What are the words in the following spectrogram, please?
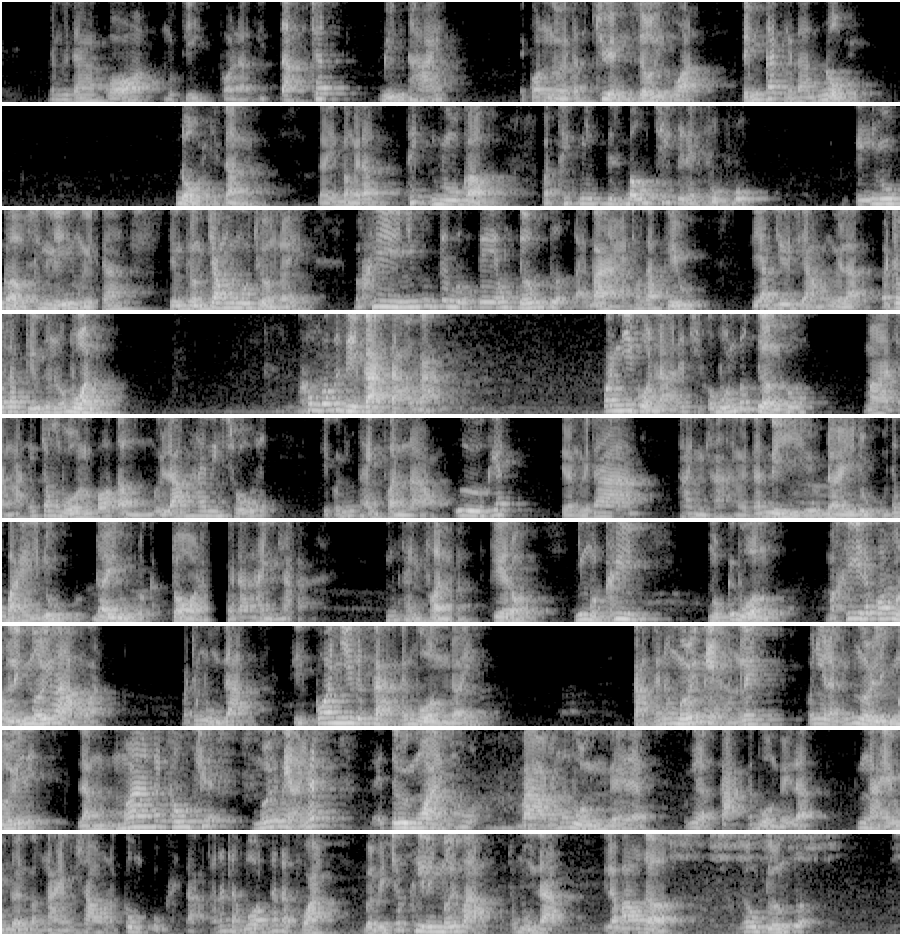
là người ta có một tí gọi là tí tạp chất biến thái. Con người ta chuyển giới các bạn tính cách người ta đổi đổi dần. Đấy, và người ta thích nhu cầu và thích những cái bẫu chip để phục vụ cái nhu cầu sinh lý của người ta. Thường thường trong cái môi trường đấy, và khi những cái bộ, cái ông tướng tượng, đại bàng trong giam cứu, thì em chia sẻ mọi người là ở trong giam cứu thì nó buồn. Không có cái gì cải tạo cả. Quanh đi quẩn lại nó chỉ có bốn bức tường thôi. Mà chẳng hạn như trong buồn nó có tầm 15 20 số đấy, thì có những thành phần nào ưa ghét thì là người ta hành hạ người ta đi đầy đủ, người ta bày đủ, đầy đủ được các trò để người ta hành hạ những thành phần kia rồi. Nhưng một khi, một cái buồng mà khi nó có một lính mới vào các bạn, vào trong buồng giam thì coi như được cả cái buồng đấy cảm thấy nó mới mẻ hẳn lên. Coi như là cái người lính mới đấy là mang cái câu chuyện mới mẻ nhất từ ngoài xã hội vào trong cái buồng đấy là cũng như là cả cái buồng đấy là ngày hôm đấy và ngày hôm sau là công cụ cải tạo nó rất là bon rất là thoáng. Bởi vì trước khi lính mới vào trong vùng giam thì là bao giờ ông tướng tượng,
